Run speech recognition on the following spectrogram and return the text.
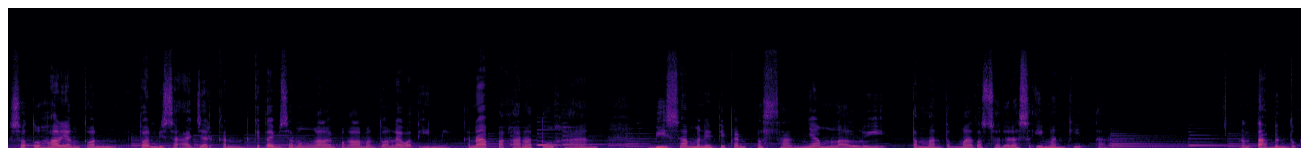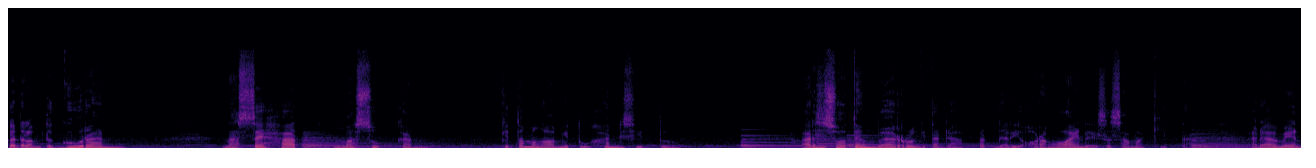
suatu hal yang Tuhan Tuhan bisa ajarkan kita bisa mengalami pengalaman Tuhan lewat ini. Kenapa? Karena Tuhan bisa menitipkan pesannya melalui teman-teman atau saudara seiman kita. Entah bentuknya dalam teguran, nasihat, masukan, kita mengalami Tuhan di situ. Ada sesuatu yang baru yang kita dapat dari orang lain dari sesama kita. Ada amin.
